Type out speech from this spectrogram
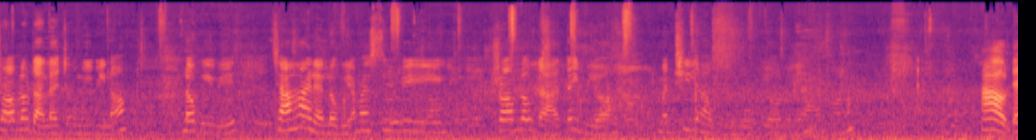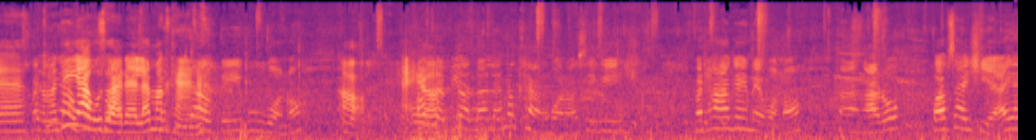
drop လောက်တာလည်းကြုံပြီးပြီနော်လောက်ပြီးပြီချားဟိုက်လည်းလောက်ပြီးအမ CV drop လောက်တာတိတ်ပြီးတော့မထိရောက်ဘူးလို့ပြောလို့ရတယ်ပေါ့နော်ဟုတ်တယ်မတိရဘူးဆိုတာလည်းလက်မခံမထိဘူးရောက်သေးဘူးပေါ့နော်ဟုတ်အဲ့အဲ့တော့တော့ပြီးတော့လက်လည်းမခံဘူးပေါ့နော် CV မထားခဲ့နဲ့ပေါ့နော်အာငါတို့ website ရှိရအဲ့ရ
